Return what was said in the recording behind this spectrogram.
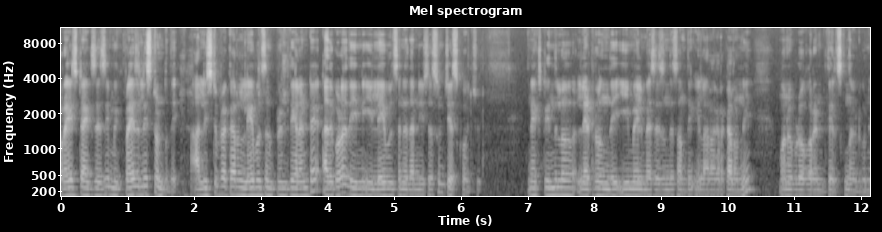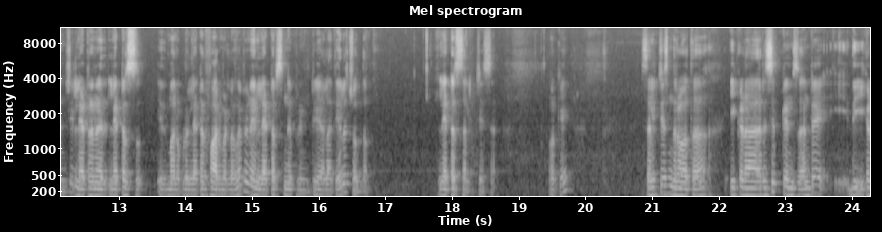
ప్రైస్ ట్యాగ్స్ వేసి మీకు ప్రైస్ లిస్ట్ ఉంటుంది. ఆ లిస్ట్ ప్రకారం లేబుల్స్ని ప్రింట్ తీయాలంటే అది కూడా దీన్ని ఈ లేబుల్స్ అనే దాన్ని యూస్ చేసుకుని చేసుకోవచ్చు. నెక్స్ట్ ఇందులో లెటర్ ఉంది ఈమెయిల్ మెసేజ్ ఉంది సంథింగ్ ఇలా రకరకాలు ఉన్నాయి. మనం ఇప్పుడు ఒక రెండు తెలుసుకుందాం వీటి గురించి. లెటర్ అనేది లెటర్స్ ఇది మన ఇప్పుడు లెటర్ ఫార్మేట్లో ఉంది నేను లెటర్స్ని ప్రింట్ ఎలా తీయాలో చూద్దాం. లెటర్స్ సెలెక్ట్ చేశాను ఓకే సెలెక్ట్ చేసిన తర్వాత ఇక్కడ రిసిప్టెంట్స్ అంటే ఇది ఇక్కడ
